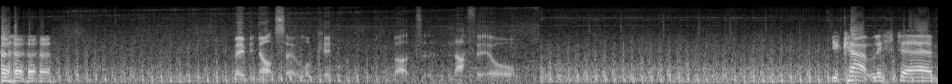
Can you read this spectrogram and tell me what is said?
Maybe not so lucky. About to naff it all. You can't lift um,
